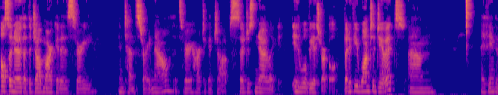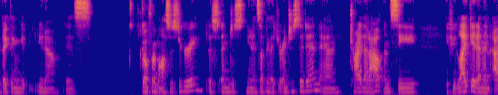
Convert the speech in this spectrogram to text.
also know that the job market is very intense right now. It's very hard to get jobs. So just know like it will be a struggle. But if you want to do it, um, I think the big thing, you know, is go for a master's degree and just, you know, something that you're interested in and try that out and see if you like it. And then, uh,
